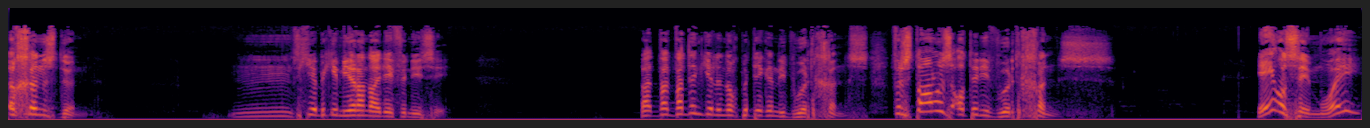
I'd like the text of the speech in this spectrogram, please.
'n Guns doen. Mm, gee 'n bietjie meer aan daai definisie. Wat wat wat dink julle nog beteken die woord guns? Verstaan ons altyd die woord guns? Engels sê mooi,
